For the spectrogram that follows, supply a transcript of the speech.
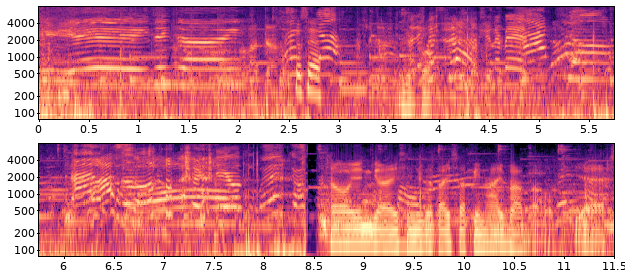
Yay! Jay Jay! Kasi, Sige pa. Aso! So, yun guys. Hindi na tayo sa pinakaibabaw. Yes.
